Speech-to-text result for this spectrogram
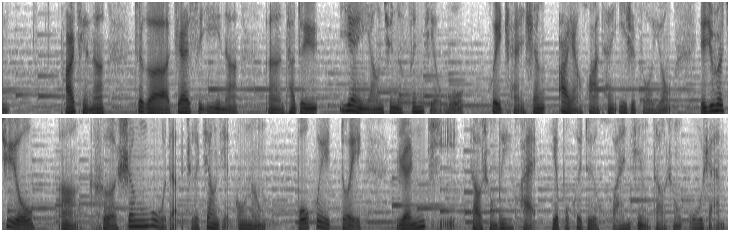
而且呢，这个 GSE 呢，嗯，它对于厌氧菌的分解物会产生二氧化碳抑制作用，也就是说具有啊可生物的这个降解功能，不会对人体造成危害，也不会对环境造成污染，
